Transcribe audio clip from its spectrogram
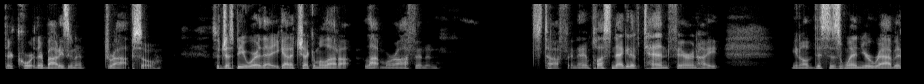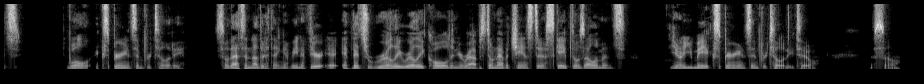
their core, their body's going to drop. So, so just be aware of that you got to check them a lot, a lot more often and it's tough. And, and plus negative 10 Fahrenheit, you know, this is when your rabbits will experience infertility. So that's another thing. I mean, if you're, if it's really, really cold and your rabbits don't have a chance to escape those elements, you know, you may experience infertility too. So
